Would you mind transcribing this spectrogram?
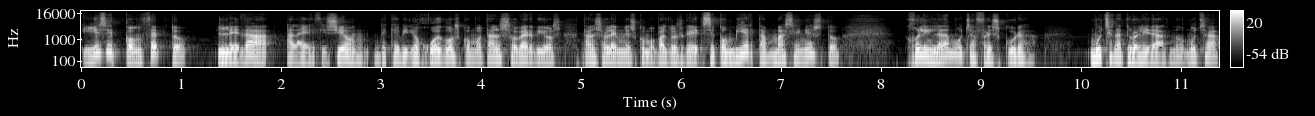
Y ese concepto le da a la decisión de que videojuegos como tan soberbios, tan solemnes como Baldur's Gate se conviertan más en esto, jolín, le da mucha frescura, mucha naturalidad, ¿no? Mucha,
